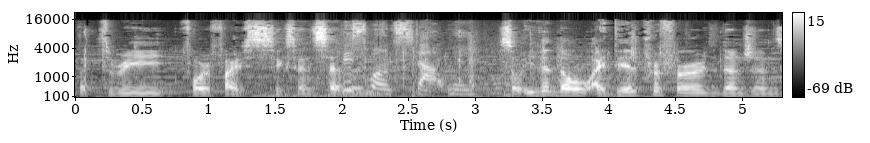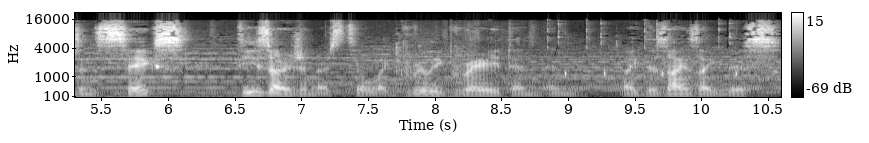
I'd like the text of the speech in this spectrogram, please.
but 3, 4, 5, 6, and 7. This won't stop me. So even though I did prefer the dungeons in six, these dungeons are still like really great and, and like designs like this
